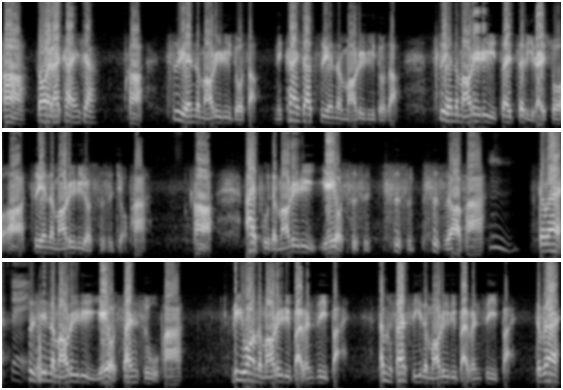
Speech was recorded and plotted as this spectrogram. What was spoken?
啊，各位来看一下啊，资源的毛利率多少？你看一下资源的毛利率多少？资源的毛利率在这里来说啊，资源的毛利率有四十九趴，啊，爱普的毛利率也有四十四十四十二趴，嗯，对不对？对四新的毛利率也有三十五趴，力旺的毛利率百分之一百，M 三十一的毛利率百分之一百，对不对？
